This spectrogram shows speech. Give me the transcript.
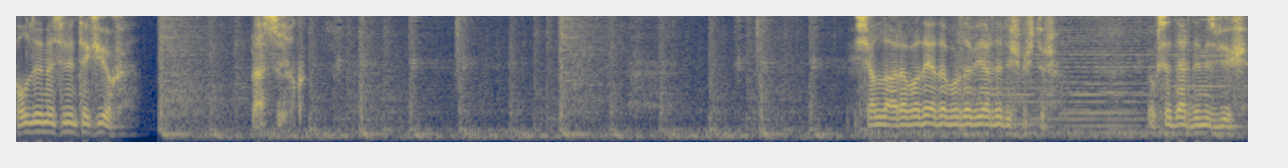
Kol düğmesinin teki yok. Nasıl yok? İnşallah arabada ya da burada bir yerde düşmüştür. Yoksa derdimiz büyük.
